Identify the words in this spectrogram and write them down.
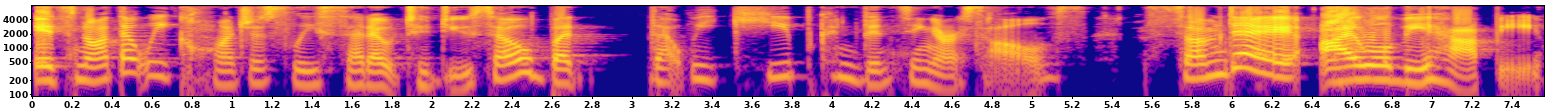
It's not that we consciously set out to do so, but that we keep convincing ourselves someday I will be happy.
